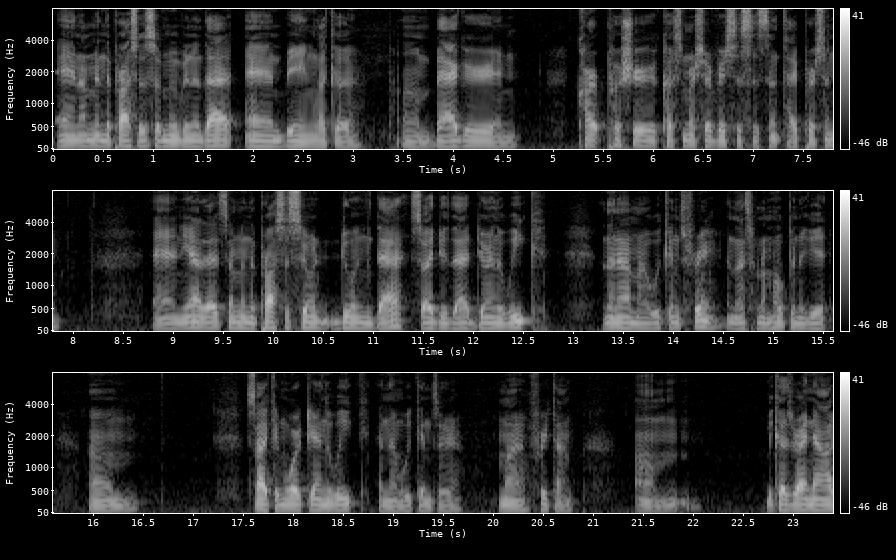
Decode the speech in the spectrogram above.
and I'm in the process of moving to that and being like a um, bagger and cart pusher, customer service assistant type person. And yeah, that's I'm in the process of doing that. So I do that during the week, and then I have my weekends free, and that's what I'm hoping to get. Um, so I can work during the week, and then weekends are my free time. Um, because right now,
